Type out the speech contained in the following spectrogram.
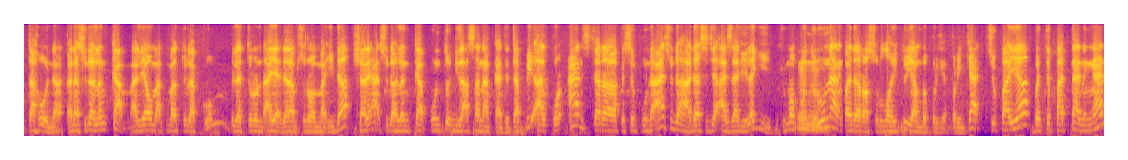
tahun uh, kerana sudah lengkap al-yauma akmaltu lakum bila turun ayat dalam surah Maidah syariat sudah lengkap untuk dilaksanakan. Tetapi al-Quran secara kesempurnaan sudah ada sejak azali lagi. Cuma penurunan kepada Rasulullah itu yang berperingkat-peringkat supaya bertepatan dengan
